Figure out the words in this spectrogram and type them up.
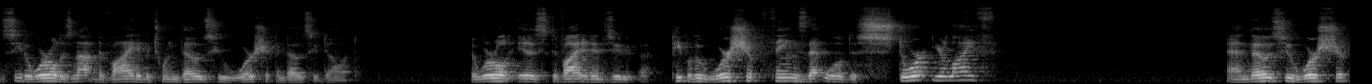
You see, the world is not divided between those who worship and those who don't. The world is divided into uh, people who worship things that will distort your life and those who worship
